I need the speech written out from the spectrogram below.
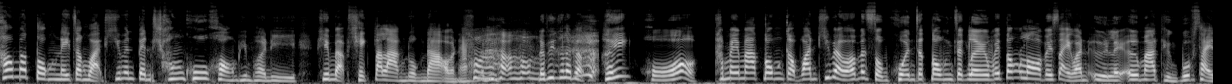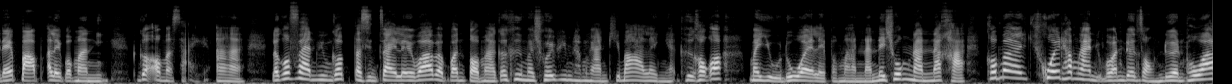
ข้ามาตรงในจังหวะที่มันเป็นช่องคู่ครองพิมพ์พอดี พิมพ์แบบเช็คตารางดวงดาวนะว้าวแล้วพี่ก็เลยแบบ เฮ้ย โห ทำไมมาตรงกับวันที่แบบว่ามันสมควรจะตรงจังเลย ไม่ต้องรอไปใส่วันอื่นเลยเออมาถึงปุ๊บใส่ได้ปั๊บอะไรประมาณนี้พิมก็เอามาใส่อ่า แล้วก็แฟนพิมก็ตัดสินใจเลยว่าแบบวันต่อมาก็คือมาช่วยพิมพ์ทำงานที่บ้านอะไรเงี้ยคือเขาก็มาอยู่ด้วยอะไรประมาณนั้นในช่วงนั้นนะคะ ก็มาช่วยทำงานอยู่ประมาณเดือนสองเดือน เพราะว่า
